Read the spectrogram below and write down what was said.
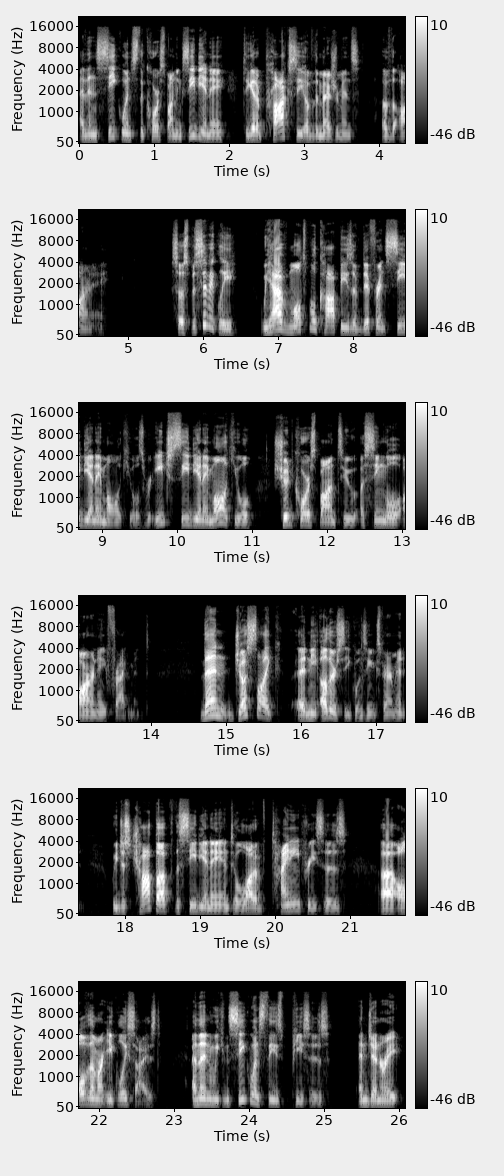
and then sequence the corresponding cDNA to get a proxy of the measurements of the RNA. So specifically, we have multiple copies of different cDNA molecules where each cDNA molecule should correspond to a single RNA fragment. Then, just like any other sequencing experiment, we just chop up the cDNA into a lot of tiny pieces. Uh, all of them are equally sized. And then we can sequence these pieces and generate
